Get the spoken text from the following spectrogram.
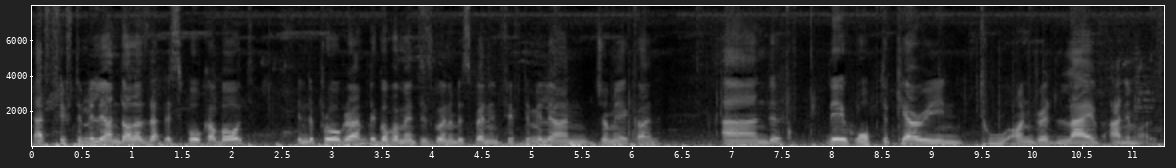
that $50 million that they spoke about in the program. The government is going to be spending 50 million Jamaican and they hope to carry in 200 live animals.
